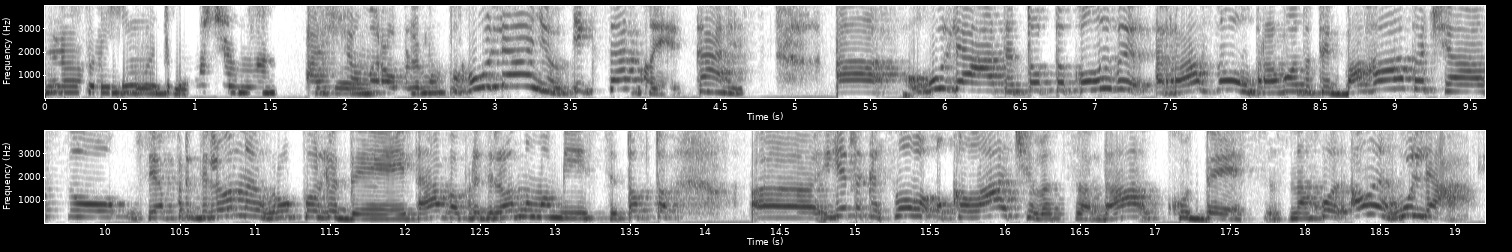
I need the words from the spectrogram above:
зі своїми друзями. А що ми робимо? Гуляю, exactly, guys. А, гуляти, тобто, коли ви разом проводите багато часу з определеною групою людей, да, в определеному місці. Тобто е, є таке слово околачуватися, да, кудись знаход... але гуляти.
